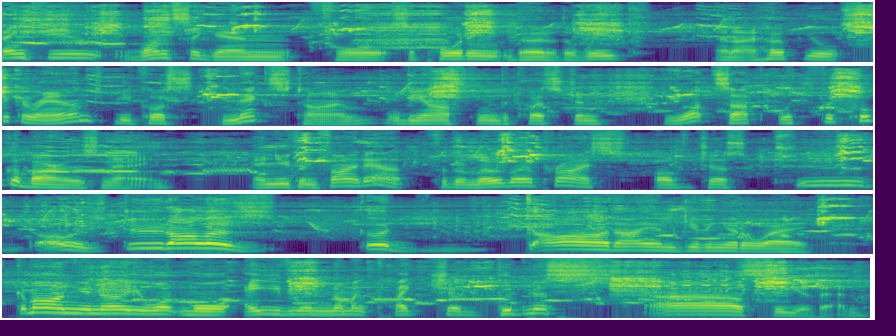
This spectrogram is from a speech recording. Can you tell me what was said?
Thank you once again for supporting Bird of the Week, and I hope you'll stick around because next time we'll be asking the question What's up with the kookaburra's name? And you can find out for the low, low price of just $2. $2! Good God, I am giving it away. Come on, you know you want more avian nomenclature goodness? I'll see you then.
